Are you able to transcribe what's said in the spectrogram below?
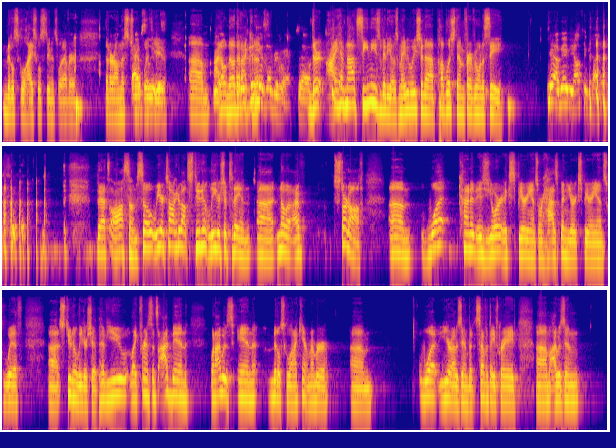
middle school, high school students, whatever, that are on this trip Absolutely. with you. Um, yeah. I don't know that I could. Videos everywhere. So there, I have not seen these videos. Maybe we should uh, publish them for everyone to see. Yeah, maybe I'll think about it. That's awesome. So we are talking about student leadership today, and uh, Noah, I've start off. Um, what kind of is your experience, or has been your experience with uh, student leadership? Have you, like, for instance, I've been when I was in middle school, and I can't remember um, what year I was in, but seventh, eighth grade, um, I was in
